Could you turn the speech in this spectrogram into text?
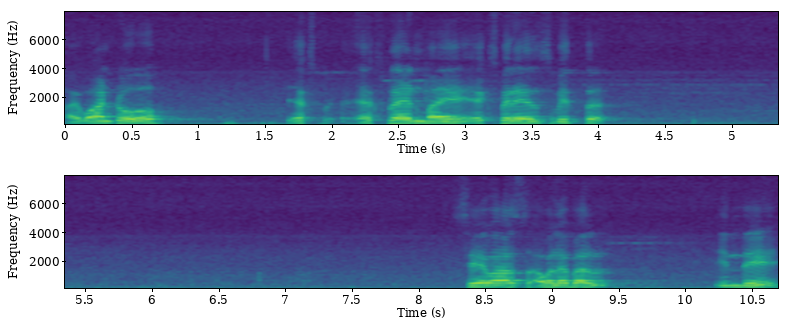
I want to exp- explain my experience with uh, sevas available in the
